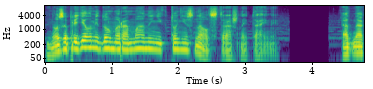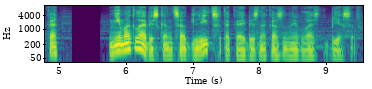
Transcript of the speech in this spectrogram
Но за пределами дома Романы никто не знал страшной тайны. Однако не могла без конца длиться такая безнаказанная власть бесов.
